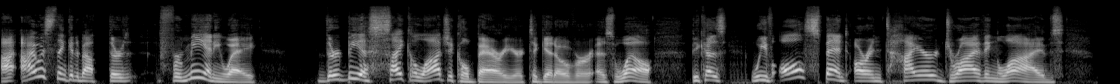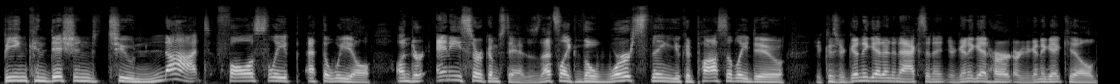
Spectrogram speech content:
I, I was thinking about there's for me anyway, there'd be a psychological barrier to get over as well because we've all spent our entire driving lives being conditioned to not fall asleep at the wheel under any circumstances. That's like the worst thing you could possibly do because you're going to get in an accident, you're going to get hurt, or you're going to get killed.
